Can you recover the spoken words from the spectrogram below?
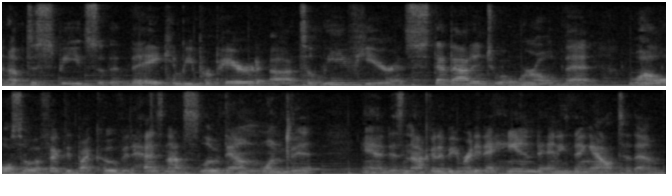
and up to speed so that they can be prepared uh, to leave here and step out into a world that, while also affected by COVID, has not slowed down one bit and is not going to be ready to hand anything out to them.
